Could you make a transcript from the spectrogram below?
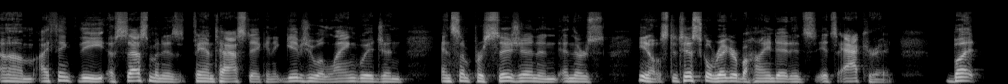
Um, I think the assessment is fantastic, and it gives you a language and and some precision, and and there's you know statistical rigor behind it. It's it's accurate, but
